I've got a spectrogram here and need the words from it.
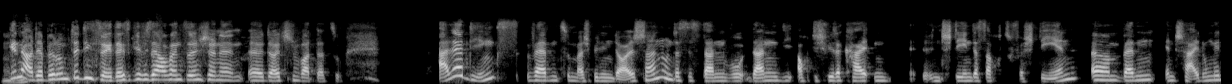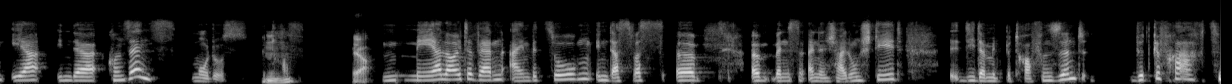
Mhm. Genau, der berühmte Dienstweg. Da gibt es ja auch einen so schönen äh, deutschen Wort dazu. Allerdings werden zum Beispiel in Deutschland, und das ist dann, wo dann die, auch die Schwierigkeiten entstehen, das auch zu verstehen, ähm, werden Entscheidungen eher in der Konsensmodus mhm. getroffen. Ja. Mehr Leute werden einbezogen in das, was, äh, äh, wenn es eine Entscheidung steht, die damit betroffen sind, wird gefragt,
